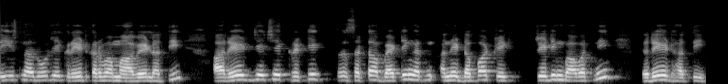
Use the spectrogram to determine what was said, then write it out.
તેવીસના રોજ એક રેડ કરવામાં આવેલ હતી. આ રેડ જે છે, ક્રિકેટ સટ્ટા, બેટિંગ અને ડબ્બા ટ્રેડિંગ બાબતની રેડ હતી.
